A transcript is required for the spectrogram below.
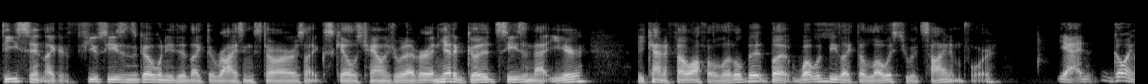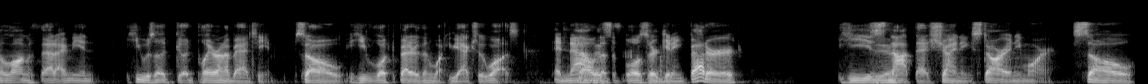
decent like a few seasons ago when he did like the Rising Stars like skills challenge or whatever, and he had a good season that year. He kind of fell off a little bit, but what would be like the lowest you would sign him for? Yeah, and going along with that, I mean, he was a good player on a bad team. So he looked better than what he actually was. And now That that, the Bulls are getting better, he's Yeah. not that shining star anymore. So,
